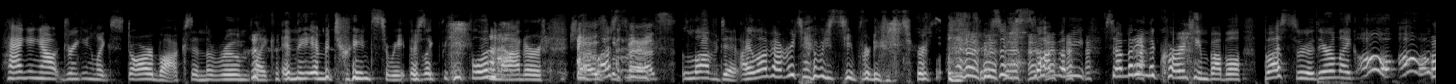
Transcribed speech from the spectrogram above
hanging out drinking like Starbucks in the room, like in the in between suite. There's like people and monitors. She was the best. Loved it. I love every time we see producers. There's like somebody, somebody in the quarantine bubble busts through. They're like, Oh, oh, okay.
